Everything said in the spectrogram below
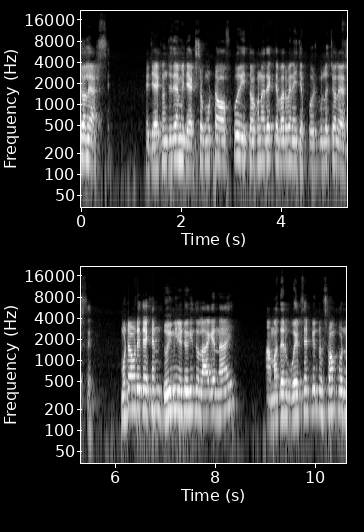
চলে আসছে। এই যে এখন যদি আমি ডেস্কটপ মোডটা অফ করি, তখন দেখতে পারবেন এই যে পোস্টগুলো চলে আসছে। মোটামুটি দেখেন দুই মিনিটও কিন্তু লাগে নাই। আমাদের ওয়েবসাইট কিন্তু সম্পূর্ণ,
